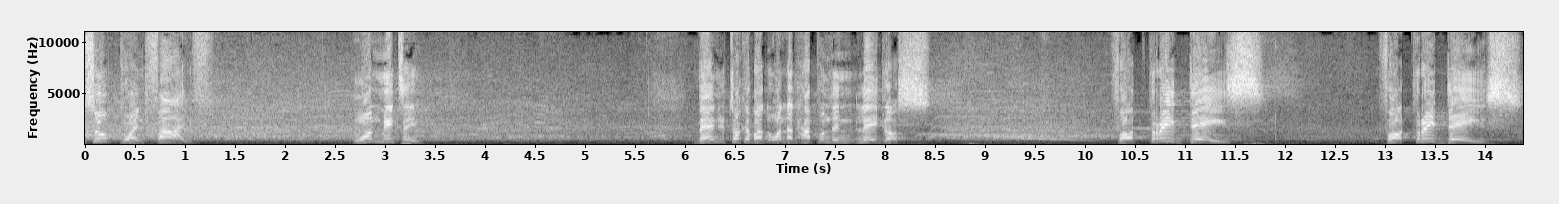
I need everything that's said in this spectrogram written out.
2.5. One meeting. Then you talk about the one that happened in Lagos. For three days, for three days,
